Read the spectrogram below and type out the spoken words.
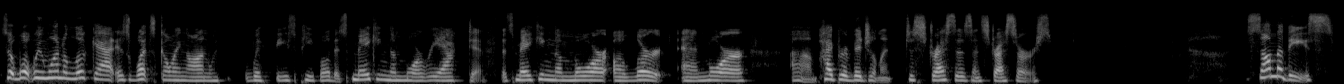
So what we want to look at is what's going on with with these people that's making them more reactive that's making them more alert and more um, hyper vigilant to stresses and stressors. Some of these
